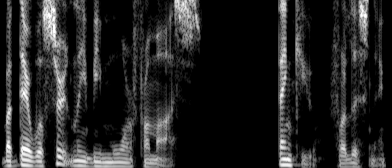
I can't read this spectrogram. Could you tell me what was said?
But there will certainly be more from us. Thank you for listening.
